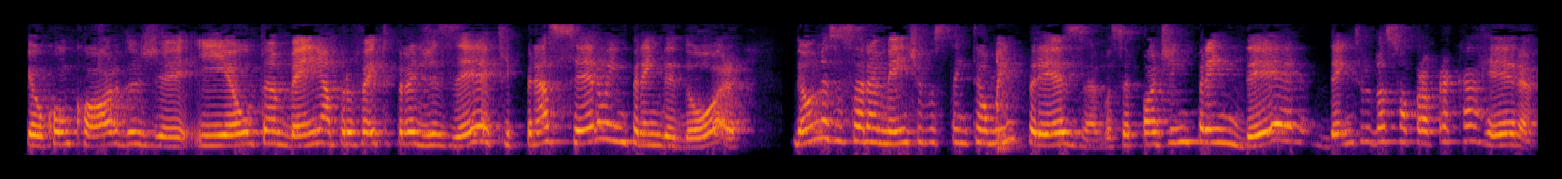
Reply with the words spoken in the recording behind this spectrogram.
Eu concordo, Gê. E eu também aproveito para dizer que para ser um empreendedor, não necessariamente você tem que ter uma empresa. Você pode empreender dentro da sua própria carreira.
